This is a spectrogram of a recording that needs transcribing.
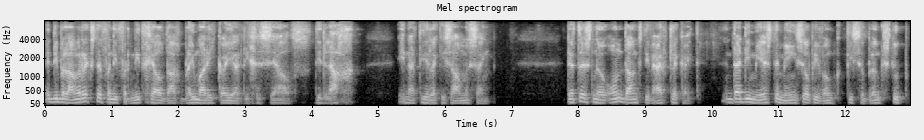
En die belangrikste van die verniet gelddag bly maar die kuier, die gesels, die lag en natuurlik die samesyn. Dit is nou ondanks die werklikheid dat die meeste mense op die winkeltjie se blink stoep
